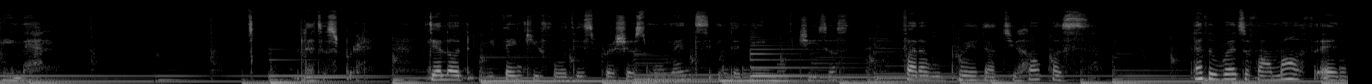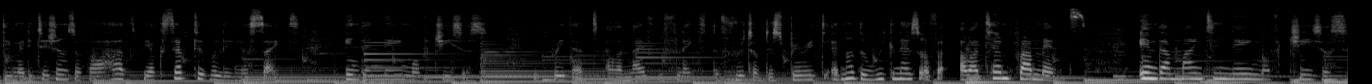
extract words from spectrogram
Amen. Let us pray. Dear Lord, we thank you for this precious moment in the name of Jesus. Father, we pray that you help us. Let the words of our mouth and the meditations of our hearts be acceptable in your sight. In the name of Jesus. We pray that our life reflects the fruit of the Spirit and not the weakness of our temperament. In the mighty name of Jesus.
